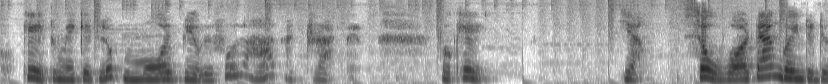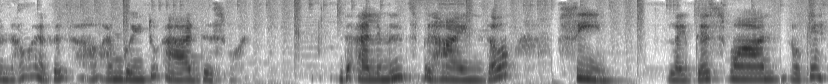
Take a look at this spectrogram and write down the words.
okay to make it look more beautiful and attractive. Okay. Yeah. So what I'm going to do now I will uh, I'm going to add this one. The elements behind the scene like this one okay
